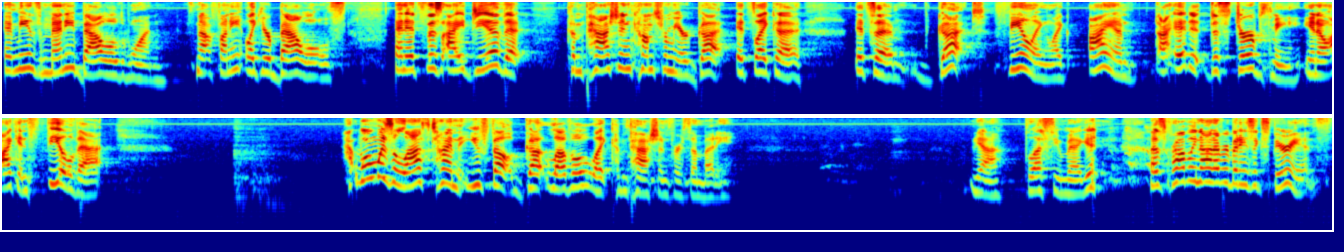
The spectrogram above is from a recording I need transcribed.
It means many boweled one. It's not funny? Like your bowels. And it's this idea that compassion comes from your gut. It's like a it's a gut feeling like I am it, it disturbs me. You know, I can feel that. When was the last time that you felt gut level like compassion for somebody? Yeah, bless you, Megan. That's probably not everybody's experience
